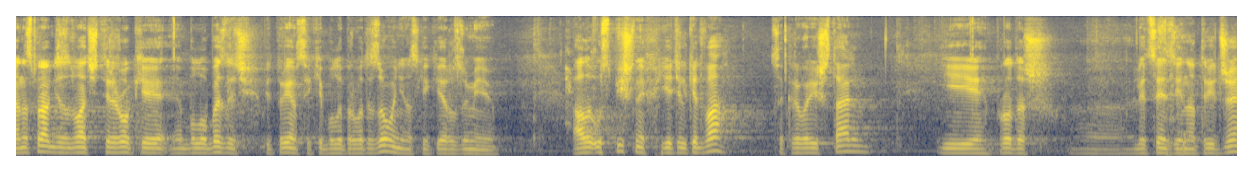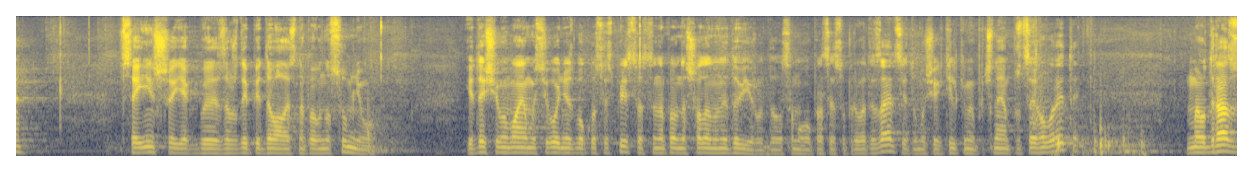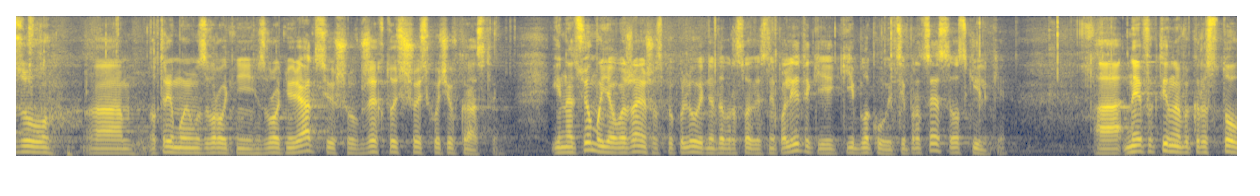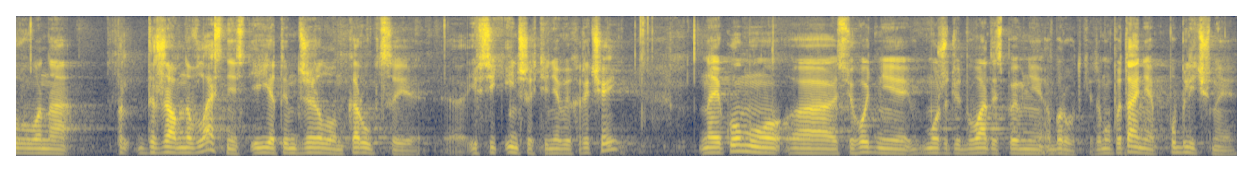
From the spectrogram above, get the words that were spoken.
Е, Насправді за 24 роки було безліч підприємств, які були приватизовані, наскільки я розумію. Але успішних є тільки два: це Криворіжсталь і продаж е, ліцензії на 3G. Все інше, якби завжди піддавалось, напевно, сумніву. І те, що ми маємо сьогодні з боку суспільства, це, напевно, шалену недовіру до самого процесу приватизації, тому що як тільки ми починаємо про це говорити, ми одразу е, отримуємо зворотню реакцію, що вже хтось щось хоче вкрасти. І на цьому я вважаю, що спекулюють недобросовісні політики, які блокують ці процеси, оскільки неефективно використовувана державна власність і є тим джерелом корупції е, і всіх інших тіньових речей, на якому е, сьогодні можуть відбуватись певні оборудки. Тому питання публічної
